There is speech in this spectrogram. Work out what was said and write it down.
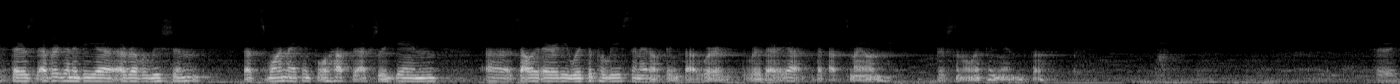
if there's ever going to be a, a, revolution, that's one. I think we'll have to actually gain uh, solidarity with the police, and I don't think that we're we're there yet. But that's my own personal opinion. So. Okay.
